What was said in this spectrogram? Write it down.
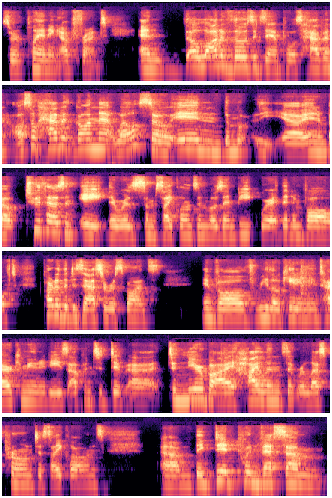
sort of planning upfront. And a lot of those examples haven't also haven't gone that well. So in the uh, in about 2008, there was some cyclones in Mozambique where that involved part of the disaster response involved relocating the entire communities up into uh, to nearby highlands that were less prone to cyclones. Um, they did put invest some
